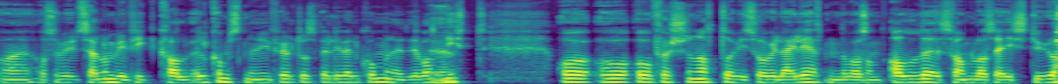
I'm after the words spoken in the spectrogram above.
eh, altså vi, Selv om vi fikk kald velkomst, men vi følte oss veldig velkomne. Det var nytt. Og, og, og første natta vi sov i leiligheten, det var sånn alle samla seg i stua.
